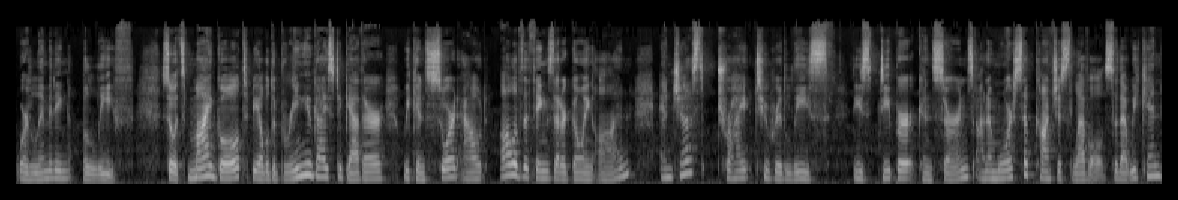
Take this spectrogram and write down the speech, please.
or limiting belief. So it's my goal to be able to bring you guys together. We can sort out all of the things that are going on and just try to release these deeper concerns on a more subconscious level so that we can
